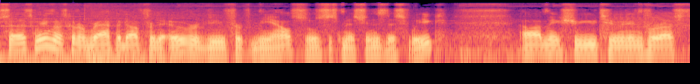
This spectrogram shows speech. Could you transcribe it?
So that's pretty much going to wrap it up for the overview for Meowscles' missions this week. Uh, make sure you tune in for us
